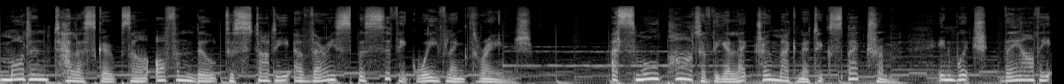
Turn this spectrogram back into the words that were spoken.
Modern telescopes are often built to study a very specific wavelength range, a small part of the electromagnetic spectrum in which they are the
